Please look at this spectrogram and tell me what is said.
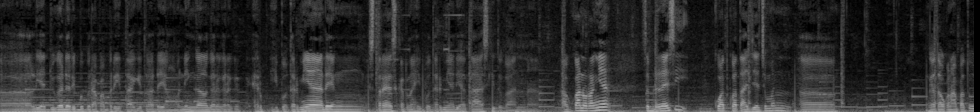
eh, lihat juga dari beberapa berita gitu, ada yang meninggal gara-gara hipotermia, ada yang stres karena hipotermia di atas gitu kan. Nah, aku kan orangnya sebenarnya sih kuat-kuat aja, cuman eh, nggak tahu kenapa tuh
